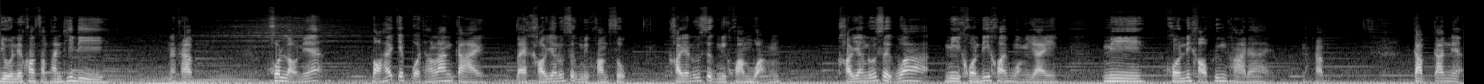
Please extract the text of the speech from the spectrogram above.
อยู่ในความสัมพันธ์ที่ดีนะครับ คนเหล่านี้ต่อให้เจ็บปวดทางร่างกาย แต่เขายังรู้สึกมีความสุข เขายังรู้สึกมีความหวัง เขายังรู้สึกว่ามีคนที่คอยห่วงใย มีคนที่เขาพึ่งพาได้นะครับกลับกันเนี่ย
